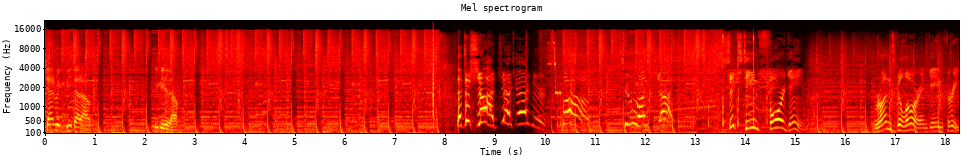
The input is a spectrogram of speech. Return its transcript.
Chadwick beat that out. He beat it out. That's a shot! Jack Agner! Two-run shot. 16-4 game. Runs galore in game three.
